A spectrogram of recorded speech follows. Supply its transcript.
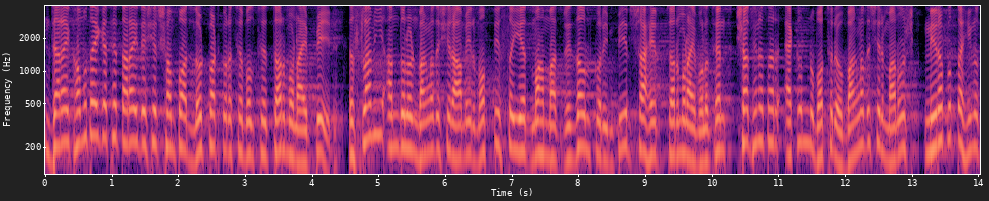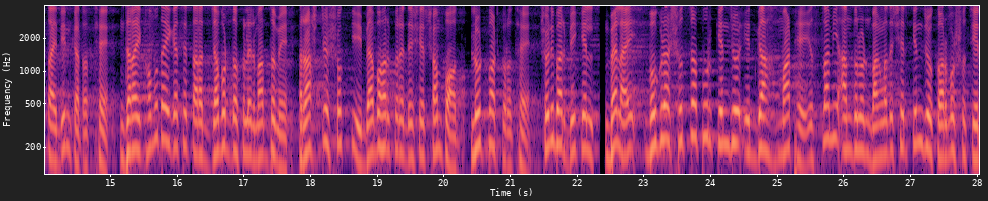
যারাই ক্ষমতায় গেছে, তারাই দেশের সম্পদ লুটপাট করেছে বলছে চরমনায় পীর। ইসলামী আন্দোলন বাংলাদেশের আমির মুফতি সৈয়দ মোহাম্মদ রেজাউল করিম পীর সাহেব চরমনায় বলেছেন, স্বাধীনতার একান্ন বছরেও বাংলাদেশের মানুষ নিরাপত্তাহীনতায় দিন কাটাচ্ছে। যারাই ক্ষমতায় গেছে, তারা জবরদখলের মাধ্যমে রাষ্ট্রীয় শক্তি ব্যবহার করে দেশের সম্পদ লুটপাট করেছে। শনিবার বিকেল বেলায় বগুড়া সূত্রাপুর কেন্দ্রীয় ঈদগাহ মাঠে ইসলামী আন্দোলন বাংলাদেশের কেন্দ্রীয় কর্মসূচির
